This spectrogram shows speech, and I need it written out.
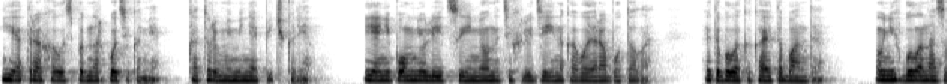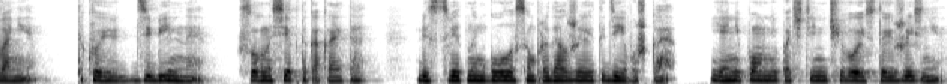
Я трахалась под наркотиками, которыми меня пичкали. Я не помню лица и имен этих людей, на кого я работала. Это была какая-то банда. У них было название. Такое дебильное, словно секта какая-то. Бесцветным голосом продолжает девушка. Я не помню почти ничего из той жизни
